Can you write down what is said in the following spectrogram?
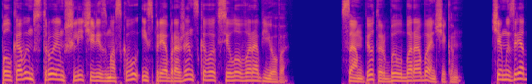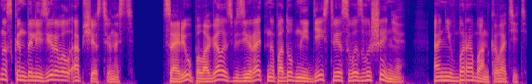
полковым строем шли через Москву из Преображенского в село Воробьево. Сам Петр был барабанщиком, чем изрядно скандализировал общественность. Царю полагалось взирать на подобные действия с возвышения, а не в барабан колотить.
